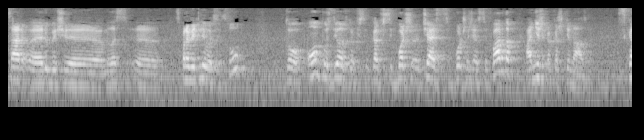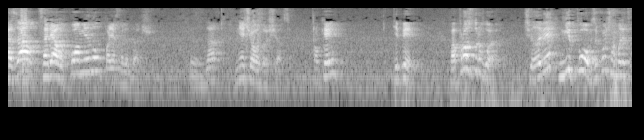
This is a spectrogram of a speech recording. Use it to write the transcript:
царь, э, любящий э, э, справедливость и суд, то он пусть делает как, как больш, часть, большая часть сефардов, они же как ашкеназы. Сказал, царя упомянул, поехали дальше. Да? Нечего возвращаться. Окей? Теперь, вопрос другой. Человек не помнит, закончил молитву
